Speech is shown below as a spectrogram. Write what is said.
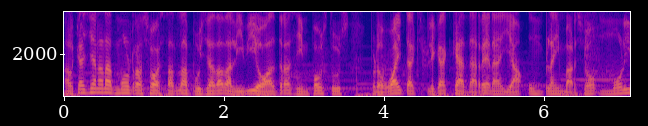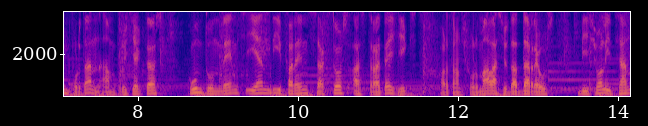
El que ha generat molt ressò ha estat la pujada de l'IBI o altres impostos, però White explica que darrere hi ha un pla inversor molt important, amb projectes contundents i en diferents sectors estratègics per transformar la ciutat de Reus, visualitzant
